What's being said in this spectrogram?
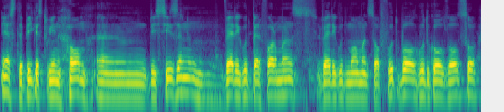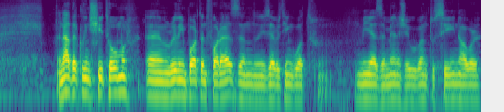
Yes, the biggest win home um, this season. Very good performance, very good moments of football, good goals also. Another clean sheet home, um, really important for us, and is everything what me as a manager we want to see in our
